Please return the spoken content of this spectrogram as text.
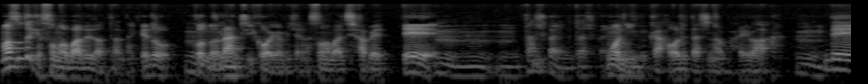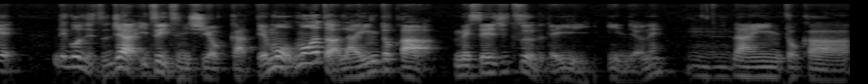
まあ、その時はその場でだったんだけど、うん。今度ランチ行こうよみたいなその場で喋ってうん、うんうん。確かに確かに。モーニングか俺たちの場合は。うん。でで後日じゃあいついつにしよっかってもうもうあとは LINE とかメッセージツールでいいいいんだよね。うんうん。LINE とか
